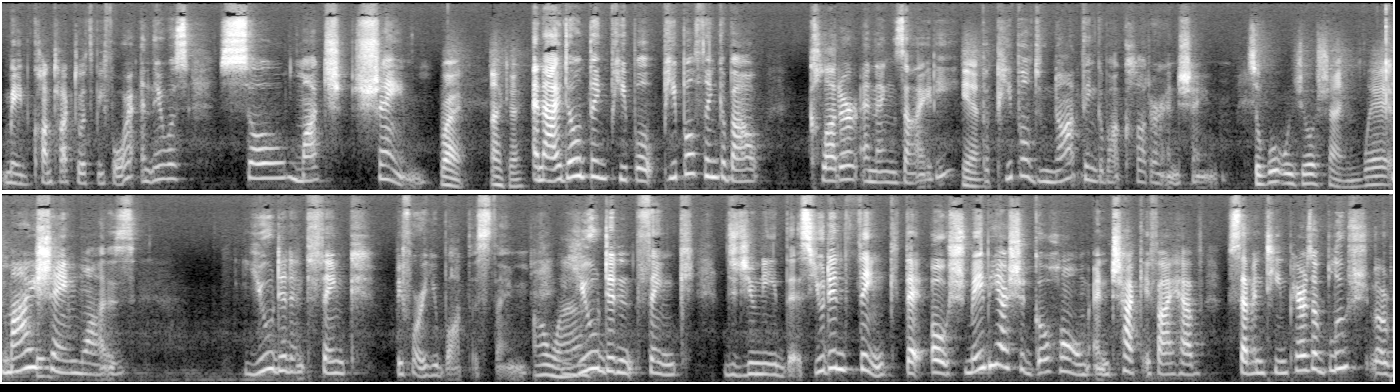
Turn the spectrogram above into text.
made contact with before. And there was so much shame. Right. Okay. And I don't think people, people think about clutter and anxiety, yeah. but people do not think about clutter and shame. So what was your shame? Where my shame was you didn't think before you bought this thing. Oh wow. You didn't think did you need this? You didn't think that oh sh- maybe I should go home and check if I have 17 pairs of blue sh- or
